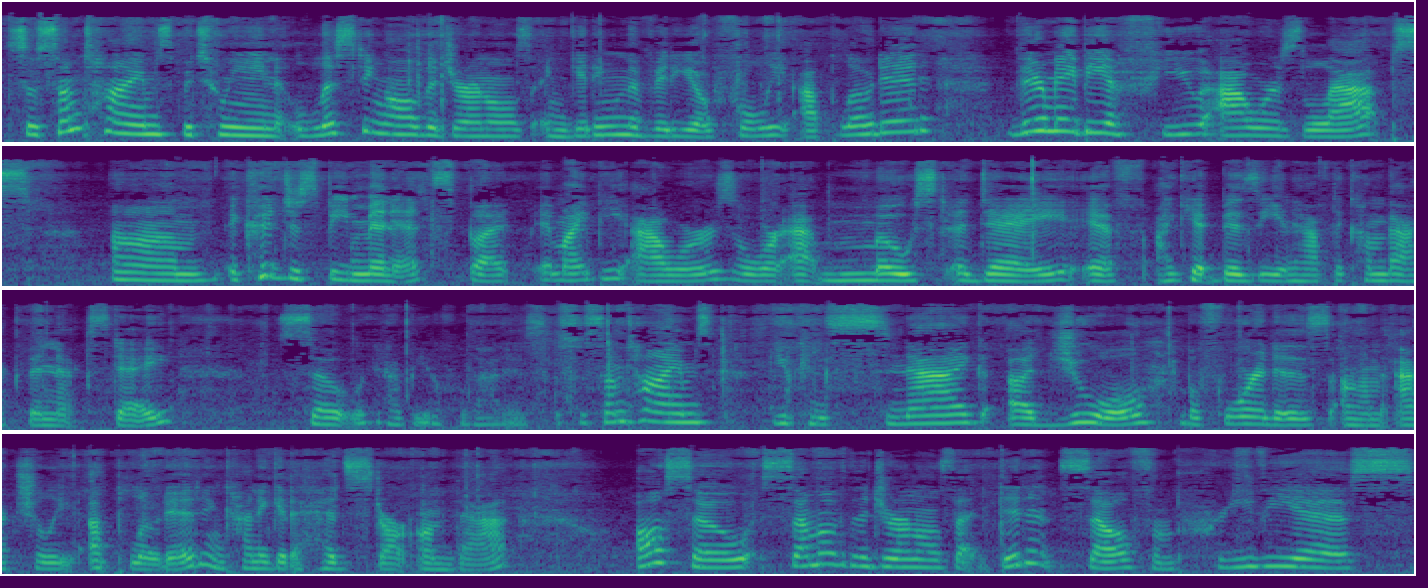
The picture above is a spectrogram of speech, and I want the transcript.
So sometimes between listing all the journals and getting the video fully uploaded, there may be a few hours lapse. Um, it could just be minutes, but it might be hours or at most a day if I get busy and have to come back the next day. So look at how beautiful that is. So sometimes you can snag a jewel before it is um, actually uploaded and kind of get a head start on that. Also, some of the journals that didn't sell from previous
